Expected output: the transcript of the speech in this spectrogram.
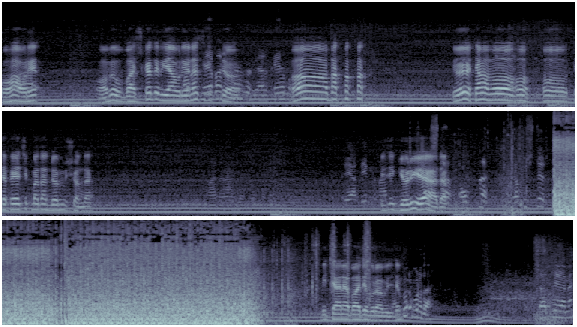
Oha oraya. Abi o başkadır ya oraya nasıl Arkaya gitti o? baksanıza bir Arkaya bak. Aa bak bak bak. Yo yo tamam o o o tepeye çıkmadan dönmüş onlar. Aynen aynen. Atayım mı? Bizi görüyor ya adam. Altta. Yapıştır. Bir tane body vurabildim. Dur burada. Çatıya hemen.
